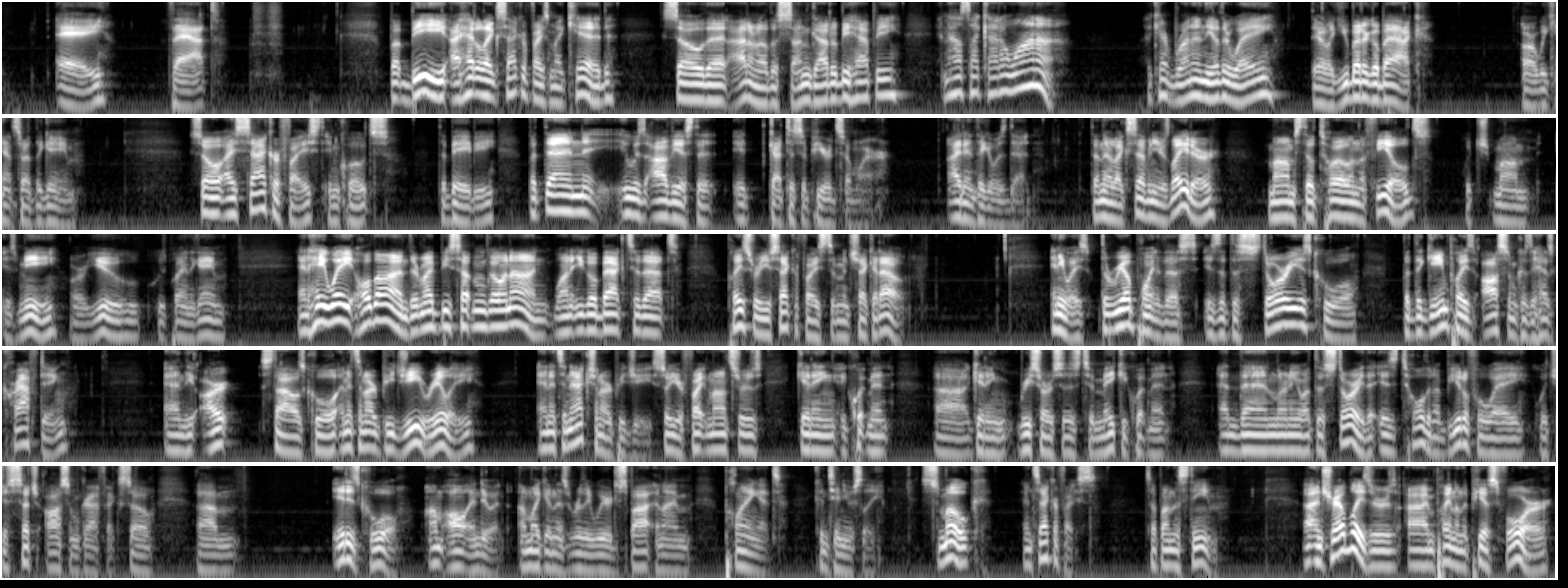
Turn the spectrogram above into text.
A, that. but B, I had to like sacrifice my kid so that, I don't know, the sun god would be happy. And I was like, I don't wanna. I kept running the other way. They're like, you better go back or we can't start the game. So I sacrificed, in quotes, the baby, but then it was obvious that it got disappeared somewhere. I didn't think it was dead. Then they're like seven years later, mom's still toiling in the fields, which mom is me or you who's playing the game. And hey, wait, hold on. There might be something going on. Why don't you go back to that place where you sacrificed him and check it out? Anyways, the real point of this is that the story is cool, but the gameplay is awesome because it has crafting and the art style is cool and it's an RPG really, and it's an action RPG. So you're fighting monsters, getting equipment, uh, getting resources to make equipment, and then learning about the story that is told in a beautiful way with just such awesome graphics. So um, it is cool. I'm all into it. I'm like in this really weird spot and I'm playing it continuously. Smoke and Sacrifice. It's up on the Steam. Uh, and Trailblazers, I'm playing on the PS4.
